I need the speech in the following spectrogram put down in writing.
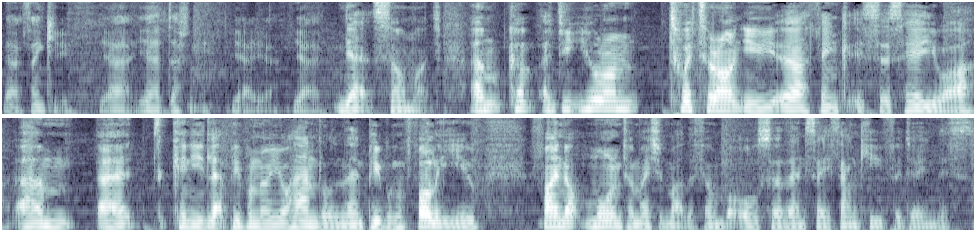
yeah, thank you. Yeah, yeah, definitely. Yeah, yeah, yeah. Yeah, so much. Um, come, uh, you're on Twitter, aren't you? I think it says here you are. Um, uh, can you let people know your handle and then people can follow you find out more information about the film, but also then say thank you for doing this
